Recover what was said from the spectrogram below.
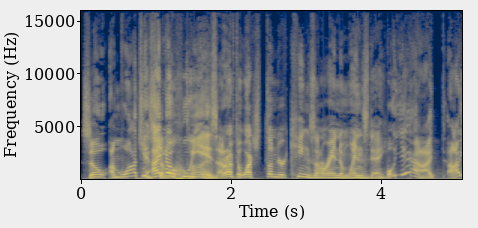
So I'm watching. I know who the he is. I don't have to watch Thunder Kings on a random Wednesday. Well, yeah, I I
